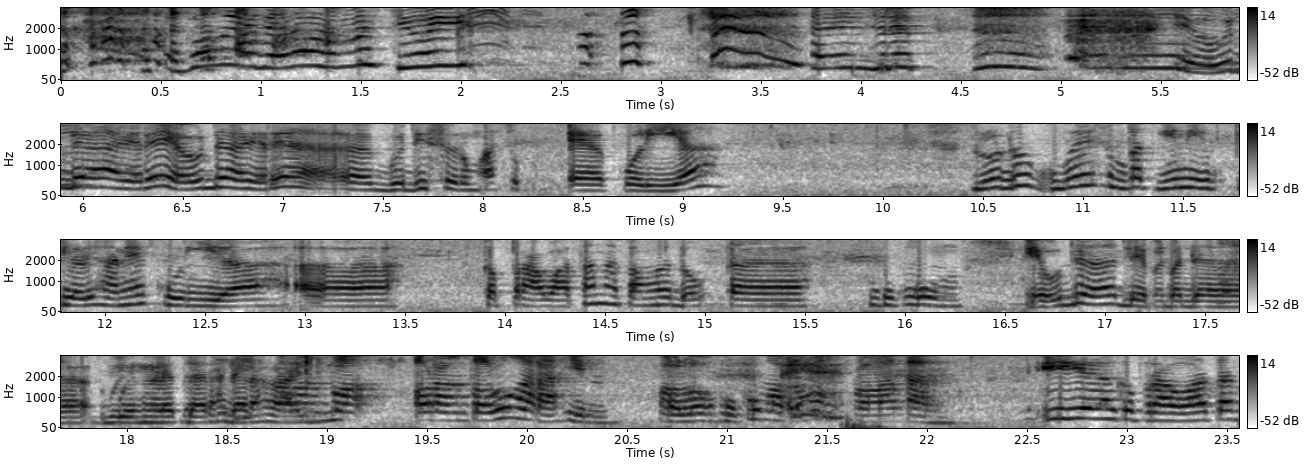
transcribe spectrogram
Gue ngeliat darah lemes cuy. Anjrit. ya udah akhirnya ya udah akhirnya eh, gue disuruh masuk eh, kuliah dulu tuh gue sempat gini pilihannya kuliah eh, keperawatan atau enggak dok eh, hukum. Ya udah daripada gue ngeliat darah darah lagi. Orang tua, orang tua lu ngarahin. Kalau hukum apa perawatan? iya keperawatan.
